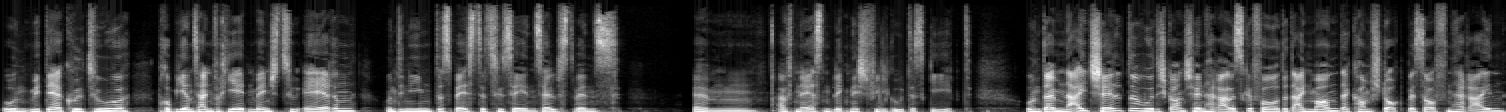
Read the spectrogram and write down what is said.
Und mit der Kultur probieren sie einfach jeden Mensch zu ehren und in ihm das Beste zu sehen, selbst wenn es ähm, auf den ersten Blick nicht viel Gutes gibt. Und da im Night Shelter wurde ich ganz schön herausgefordert. Ein Mann, der kam stockbesoffen herein,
